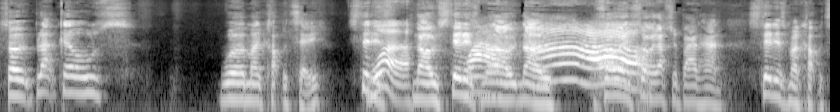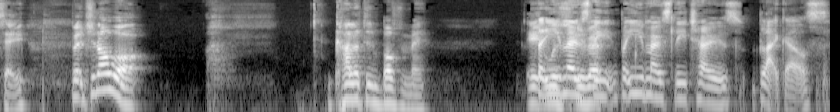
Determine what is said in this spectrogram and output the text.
So black girls were my cup of tea. Still Were? is. No, still is. Wow. No, no. Ah! Sorry, sorry, that's a bad hand. Still is my cup of tea. But do you know what? Colour didn't bother me. It But was- you mostly, but you mostly chose black girls.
